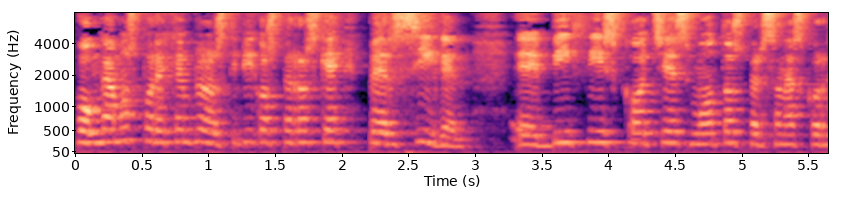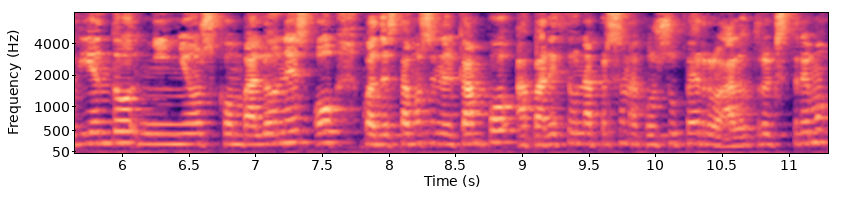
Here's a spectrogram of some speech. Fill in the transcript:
Pongamos, por ejemplo, los típicos perros que persiguen eh, bicis, coches, motos, personas corriendo, niños con balones o cuando estamos en el campo aparece una persona con su perro al otro extremo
